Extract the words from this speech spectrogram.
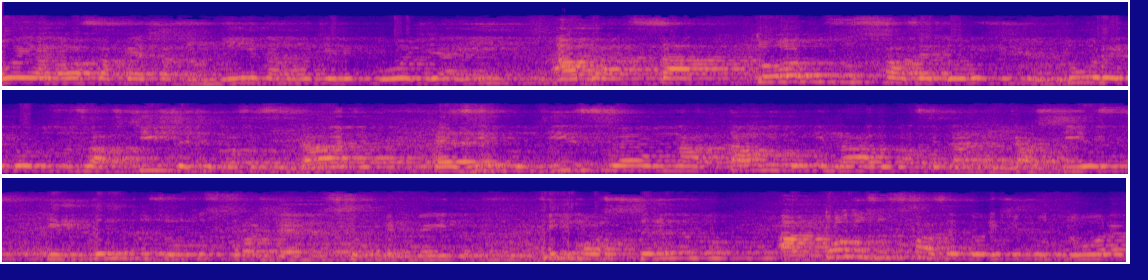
foi a nossa festa junina, onde ele pôde aí abraçar todos os fazedores de cultura e todos os artistas de nossa cidade. Exemplo disso é o Natal Iluminado da cidade de Caxias e tantos outros projetos que o prefeito vem mostrando a todos os fazedores de cultura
